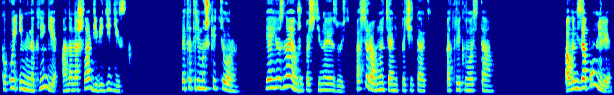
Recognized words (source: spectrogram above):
в какой именно книге она нашла DVD-диск. Это «Три мушкетера». Я ее знаю уже почти наизусть, а все равно тянет почитать, откликнулась та. А вы не запомнили,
